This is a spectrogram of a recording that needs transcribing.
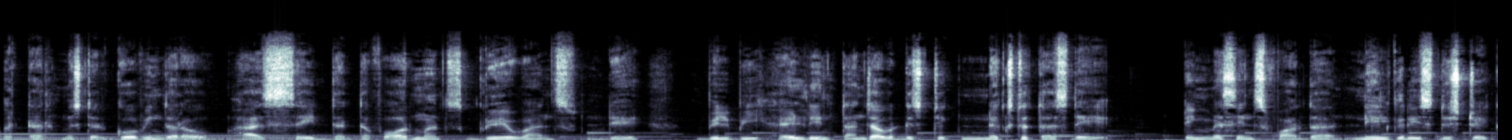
Collector Mr. Govindarao has said that the Farmers Grievance Day will be held in Tanjavur district next Thursday. Voting machines for the Nilgiris district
